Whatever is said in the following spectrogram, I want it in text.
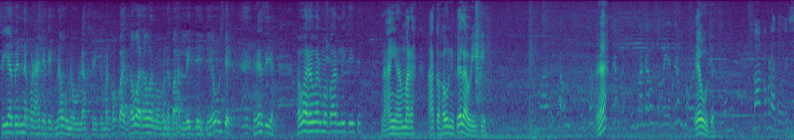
સિયાબેનને પણ આજે કંઈક નવું નવું લાગશે કે મારા પપ્પા હવાર હવારમાં મને બહાર લઈ જાય છે. એવું છે. હે સિયા? હવાર હવારમાં બહાર લઈ જાય છે. ને અહીંયા અમારે આ તો હવની પહેલા વહી ગઈ. હે. એવું છે. બા કપડાં ધોવે છે.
